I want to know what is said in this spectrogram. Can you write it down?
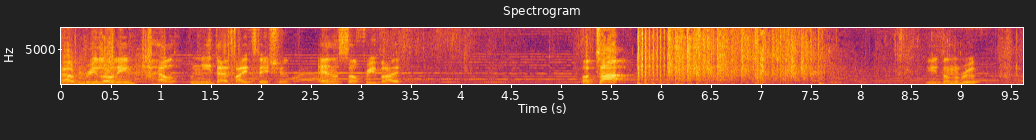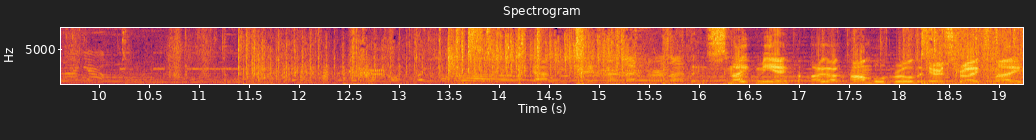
I'm reloading. Hell, we need that buy station. And a self revive. Up top! He's on the roof. Sniped me and I got comboed, bro. The airstrike, snipe,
